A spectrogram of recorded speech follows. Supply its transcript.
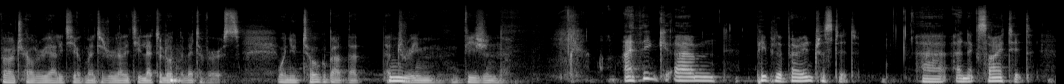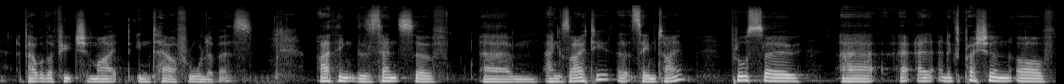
virtual reality, augmented reality, let alone the metaverse, when you talk about that, that mm. dream vision? I think um, people are very interested uh, and excited about what the future might entail for all of us. I think there's a sense of um, anxiety at the same time, but also uh, a, an expression of,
